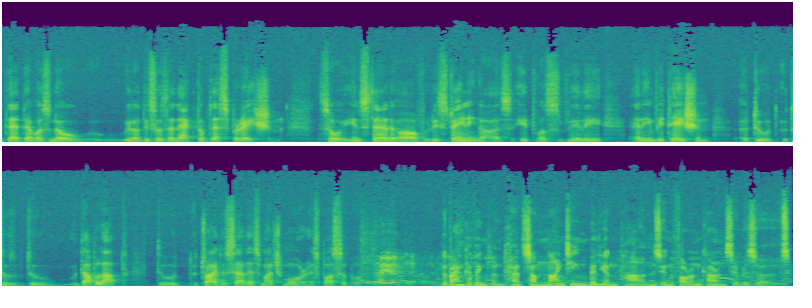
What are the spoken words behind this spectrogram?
that there was no, you know, this was an act of desperation. So instead of restraining us, it was really an invitation uh, to, to, to double up to try to sell as much more as possible. The Bank of England had some 19 billion pounds in foreign currency reserves,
